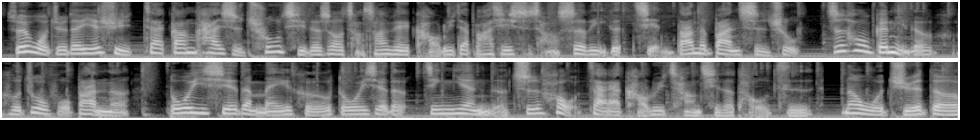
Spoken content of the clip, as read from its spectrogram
所以我觉得，也许在刚开始初期的时候，厂商可以考虑在巴西市场设立一个简单的办事处，之后跟你的合作伙伴呢多一些的媒合，多一些的经验的之后，再来考虑长期的投资。那我觉得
